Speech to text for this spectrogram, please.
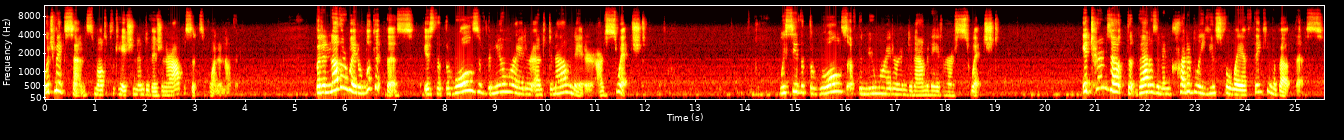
which makes sense. Multiplication and division are opposites of one another. But another way to look at this is that the roles of the numerator and denominator are switched. We see that the roles of the numerator and denominator are switched. It turns out that that is an incredibly useful way of thinking about this.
